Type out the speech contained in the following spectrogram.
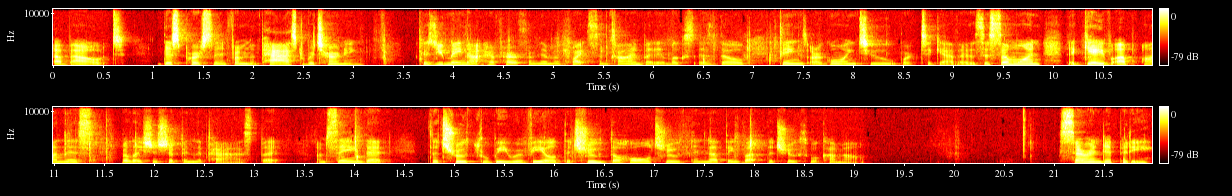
about this person from the past returning because you may not have heard from them in quite some time, but it looks as though things are going to work together. This is someone that gave up on this relationship in the past, but I'm saying that the truth will be revealed. The truth, the whole truth, and nothing but the truth will come out. Serendipity,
